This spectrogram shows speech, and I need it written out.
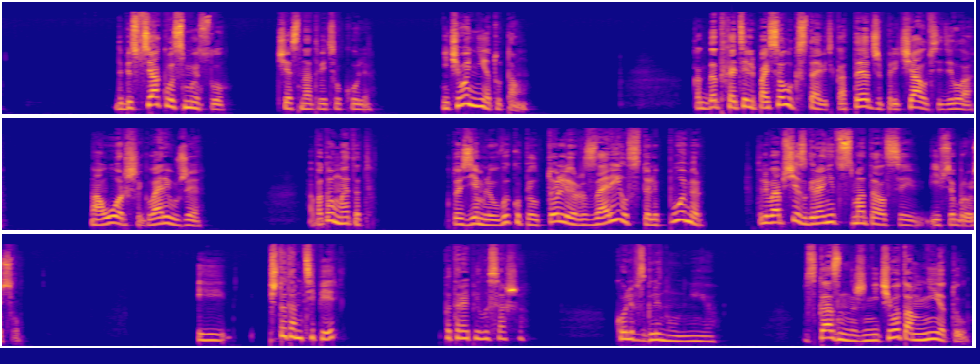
«Да без всякого смысла», — честно ответил Коля. Ничего нету там. Когда-то хотели поселок ставить, коттеджи, причалы, все дела. На Орше, говори уже. А потом этот, кто землю выкупил, то ли разорился, то ли помер, то ли вообще с границы смотался и, и все бросил. «И что там теперь?» — поторопила Саша. Коля взглянул на нее. «Сказано же, ничего там нету.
